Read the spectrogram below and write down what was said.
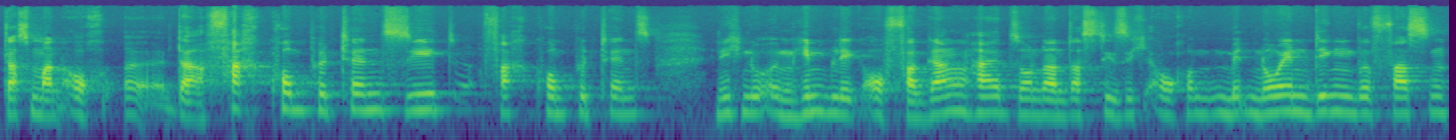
dass man auch äh, da Fachkompetenz sieht, Fachkompetenz nicht nur im Hinblick auf Vergangenheit, sondern dass die sich auch mit neuen Dingen befassen,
